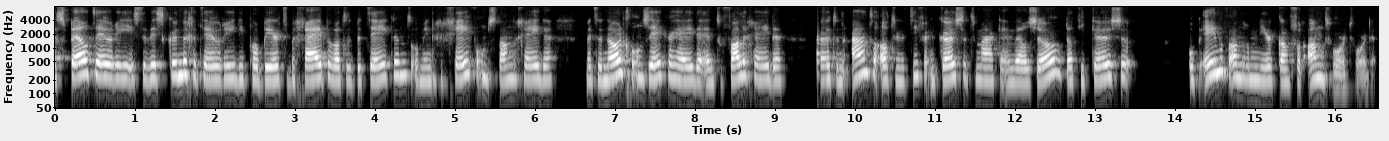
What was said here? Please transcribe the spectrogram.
Speltheorie is de wiskundige theorie die probeert te begrijpen wat het betekent om in de gegeven omstandigheden met de nodige onzekerheden en toevalligheden uit een aantal alternatieven een keuze te maken en wel zo dat die keuze op een of andere manier kan verantwoord worden.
